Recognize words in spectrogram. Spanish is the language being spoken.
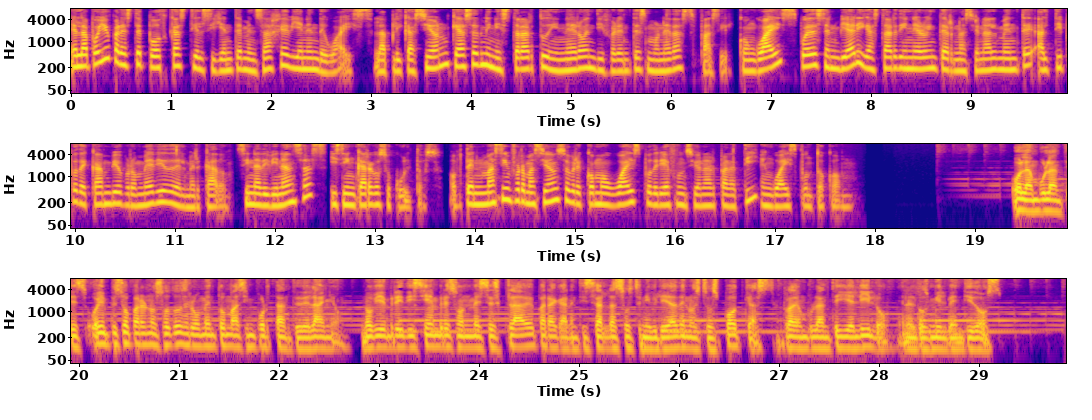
El apoyo para este podcast y el siguiente mensaje vienen de Wise, la aplicación que hace administrar tu dinero en diferentes monedas fácil. Con Wise puedes enviar y gastar dinero internacionalmente al tipo de cambio promedio del mercado, sin adivinanzas y sin cargos ocultos. Obtén más información sobre cómo Wise podría funcionar para ti en wise.com. Hola ambulantes, hoy empezó para nosotros el momento más importante del año. Noviembre y diciembre son meses clave para garantizar la sostenibilidad de nuestros podcasts, Radio Ambulante y El Hilo, en el 2022.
